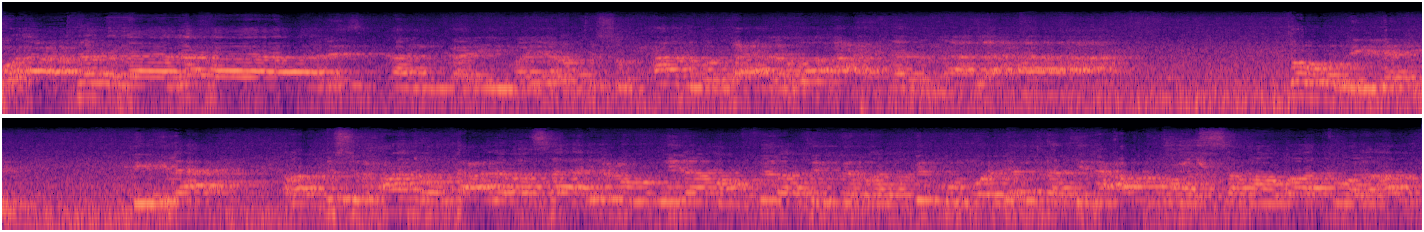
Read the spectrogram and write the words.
وأعتدنا لها رزقا كريما. يا رب سبحانه وتعالى وأعتدنا لها. تهم لك دقلا رب سبحانه وتعالى وسارعوا إلى مغفرة من ربكم وجنة عرضها السماوات والأرض.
